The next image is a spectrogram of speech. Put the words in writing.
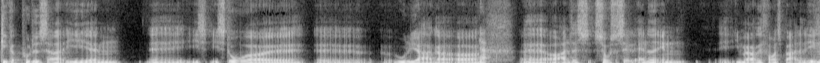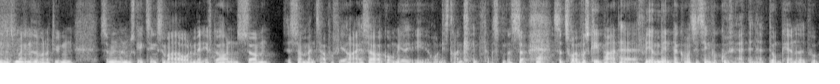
gik og puttede sig i, øh, øh, i, i store øh, øh, uldjakker og, ja. øh, og aldrig så sig selv andet end i mørket foran spejlet, lige inden man springer ned under dynen, så vil man måske ikke tænke så meget over det. Men efterhånden, som som man tager på flere rejser og går mere i, rundt i strandkanten og sådan noget, så, ja. så tror jeg måske bare, at der er flere mænd, der kommer til at tænke på, gud, ja, den her dunk hernede på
